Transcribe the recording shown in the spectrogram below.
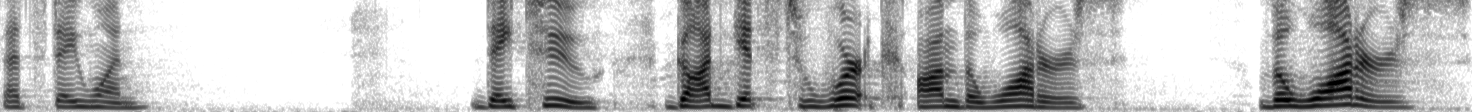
That's day one. Day two, God gets to work on the waters the waters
